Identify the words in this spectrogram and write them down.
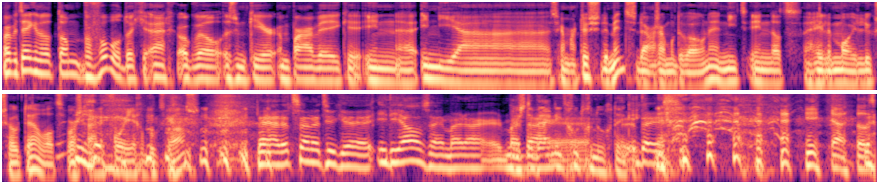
Maar betekent dat dan bijvoorbeeld dat je eigenlijk ook wel eens een keer een paar weken in eh, India, zeg maar, tussen de mensen daar zou moeten wonen. En niet in dat hele mooie luxe hotel wat waarschijnlijk voor je geboekt was. nou ja, dat zou natuurlijk ideaal zijn, maar daar... Maar is de daar, wijn niet goed genoeg, denk ik. daar is- ja, dat,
